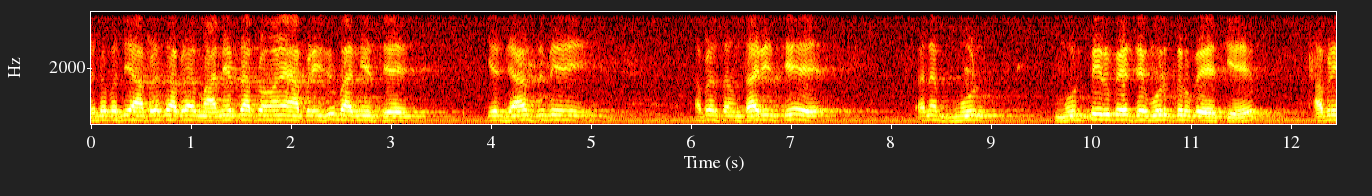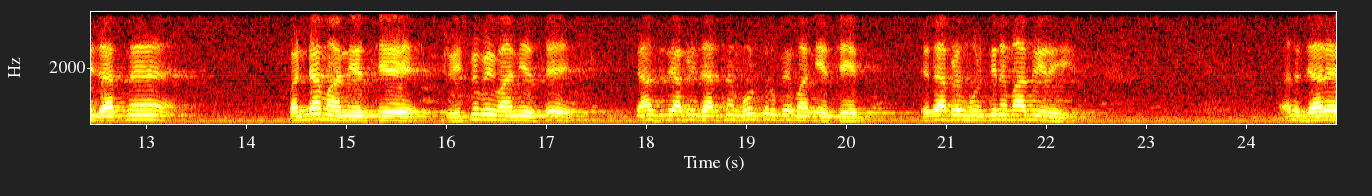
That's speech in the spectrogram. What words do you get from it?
એટલે પછી આપણે તો આપણા માન્યતા પ્રમાણે આપણે શું માનીએ છીએ કે જ્યાં સુધી આપણે સંસારી છીએ અને મૂળ મૂર્તિ રૂપે છે, મૂર્ત રૂપે છીએ. આપણી જાતને પંડા માનીએ છીએ, વિષ્ણુભાઈ માનીએ છીએ. ત્યાં સુધી આપણી જાતને મૂર્ત રૂપે માનીએ છીએ. એટલે આપણે મૂર્તિને માનવી રહી અને જ્યારે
